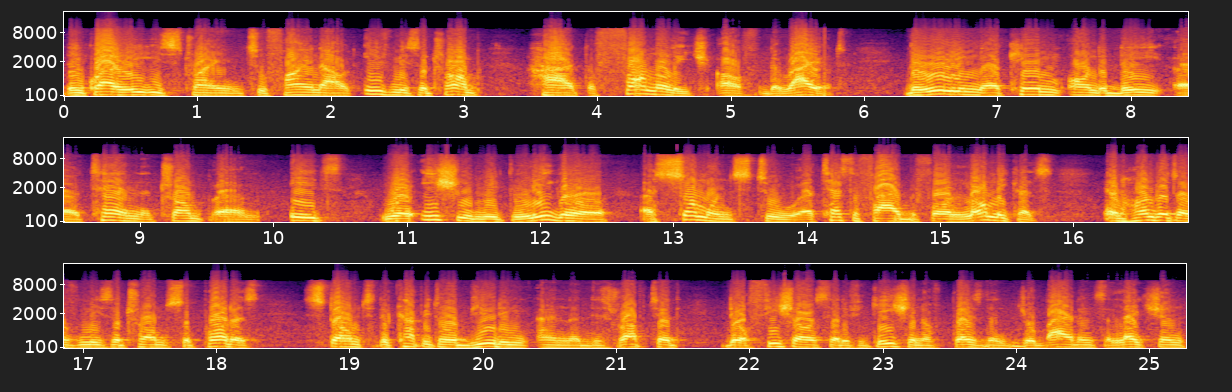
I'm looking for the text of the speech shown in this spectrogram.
The inquiry is trying to find out if Mr. Trump had foreknowledge of the riot. The ruling uh, came on the day uh, 10 Trump um, aides were issued with legal uh, summons to uh, testify before lawmakers, and hundreds of Mr. Trump's supporters stormed the Capitol building and uh, disrupted the official certification of President Joe Biden's election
